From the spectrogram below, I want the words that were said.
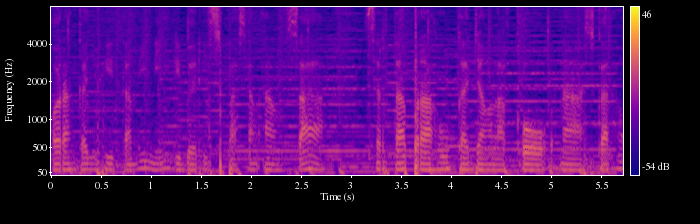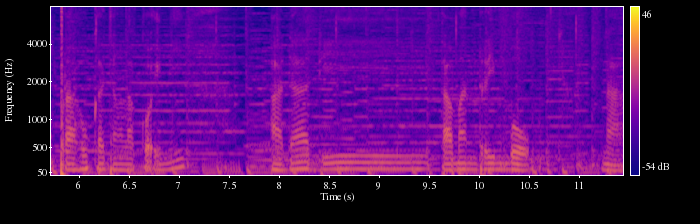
orang kayu hitam ini diberi sepasang angsa serta perahu Kajang Lako. Nah, sekarang perahu Kajang Lako ini ada di Taman Rimbo. Nah,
